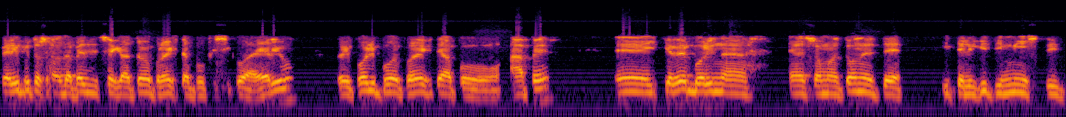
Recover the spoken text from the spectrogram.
περίπου το 45% προέρχεται από φυσικό αέριο, το υπόλοιπο προέρχεται από ΑΠΕ ε, και δεν μπορεί να ενσωματώνεται η τελική τιμή στη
